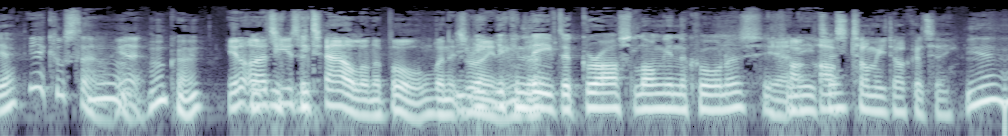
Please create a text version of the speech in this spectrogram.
Yeah. Yeah, of course they are. Oh, yeah. Okay. You're not allowed to use a towel on a ball when it's You, raining. you can but- leave the grass long in the corners if Yeah. you need to. ask Tommy Doherty. Yeah.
